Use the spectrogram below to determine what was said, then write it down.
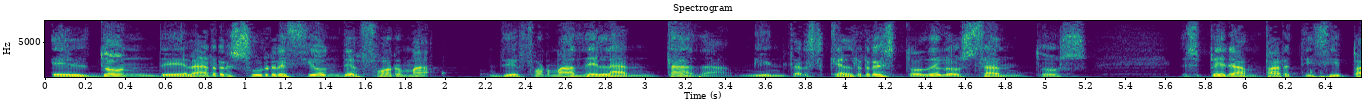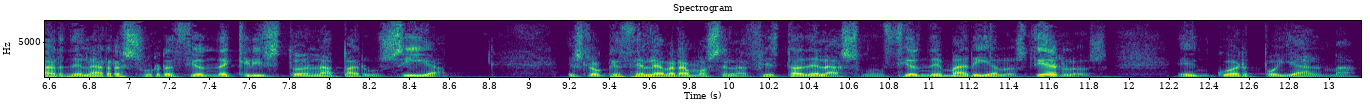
el don de la resurrección de forma, de forma adelantada, mientras que el resto de los santos esperan participar de la resurrección de Cristo en la parusía. Es lo que celebramos en la fiesta de la Asunción de María a los cielos, en cuerpo y alma.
